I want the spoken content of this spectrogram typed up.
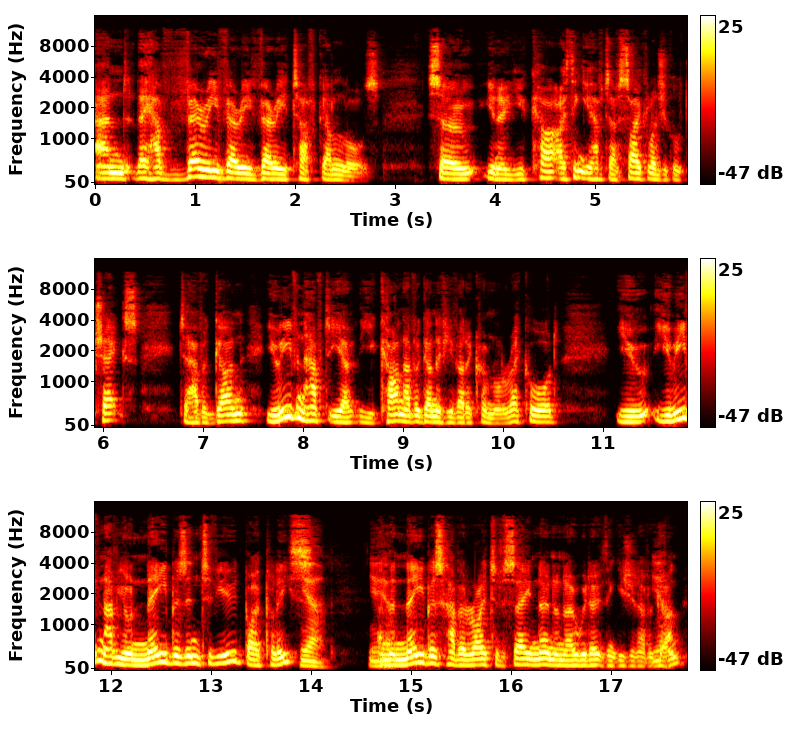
And they have very, very, very tough gun laws. So, you know, you can't, I think you have to have psychological checks to have a gun. You even have to, you, have, you can't have a gun if you've had a criminal record. You, you even have your neighbors interviewed by police. Yeah. Yeah and the neighbors have a right of saying, no, no, no, we don't think you should have a yeah. gun.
